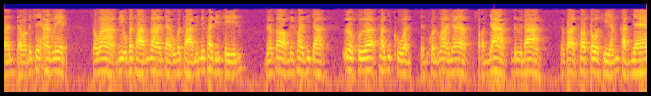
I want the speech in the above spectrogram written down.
นั้น แต่ว่าไม่ใช่อ้างเล่เพราะว่ามีอุปถามกันแต่อุปถามนี้ไม่ค่อยมีศีล แล้วก็ไม่ค่อยที่จะเอื้อเฟื้อเท่าที่ควร เป็นคนว่ายากสอนยากดื้อด้าน แล้วก็ชอบโต้เถียงขัดแย้ง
